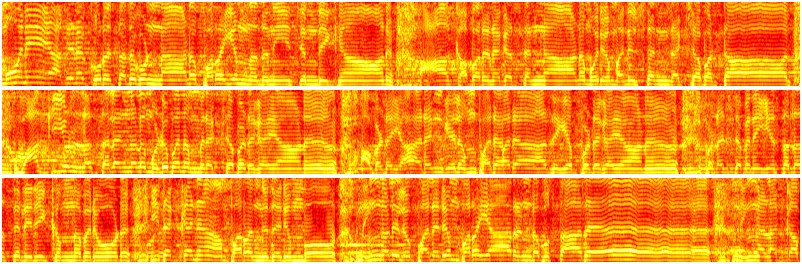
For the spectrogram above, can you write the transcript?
മോനെ അതിനെ കുറിച്ച് അതുകൊണ്ടാണ് പറയുന്നത് നീ ചിന്തിക്കാൻ. ആ കബറിനകത്തെങ്ങാണ് ഒരു മനുഷ്യൻ രക്ഷപ്പെട്ടാൽ ബാക്കിയുള്ള സ്ഥലങ്ങൾ മുഴുവനും രക്ഷപ്പെടുകയാണ്. അവിടെ ആരെങ്കിലും പരാജയപ്പെടുകയാണ്. പടച്ചവനെ ഈ സദസ്സിലിരിക്കുന്നവരോട് ഇതൊക്കെ ഞാൻ പറഞ്ഞു തരുമ്പോ നിങ്ങളിൽ പലരും പറയാറുണ്ട് ഉസ്താദ്. നിങ്ങളൊക്കെ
